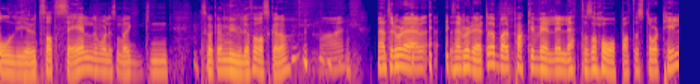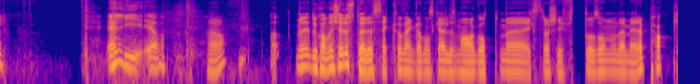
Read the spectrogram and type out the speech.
oljeutsatt sel. Du må liksom bare gn... Det skal ikke være mulig å få vaska det av. Nei. Men jeg tror det Så jeg vurderte det. Bare pakke veldig lett og så håpe at det står til. Jeg li... Ja. Ja. Men du kan jo kjøre større sekk og tenke at nå skal jeg liksom ha godt med ekstra skift og sånn. Det er mer pakk.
